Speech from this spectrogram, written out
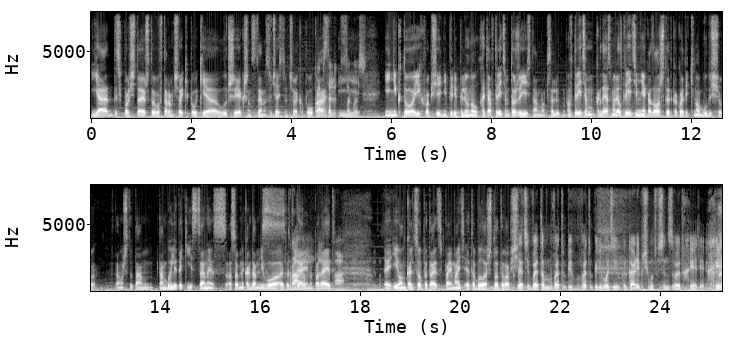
я до сих пор считаю, что во втором Человеке-пауке лучшие экшн-сцены с участием Человека-паука. Абсолютно и... согласен и никто их вообще не переплюнул. Хотя в третьем тоже есть там абсолютно. Но в третьем, когда я смотрел третий, мне казалось, что это какое-то кино будущего потому что там, там были такие сцены, с, особенно когда на него с этот краном, Гарри нападает. Да. А. Э, и он кольцо пытается поймать. Это было что-то вообще... Кстати, в этом, в этом, в этом переводе Гарри почему-то все называют Хэри. Хэри.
